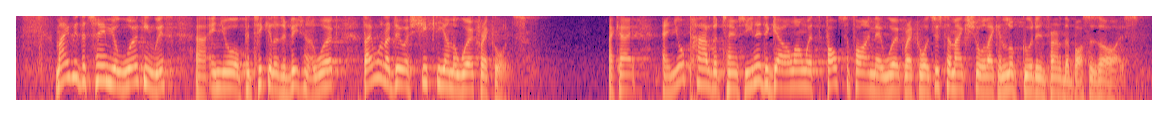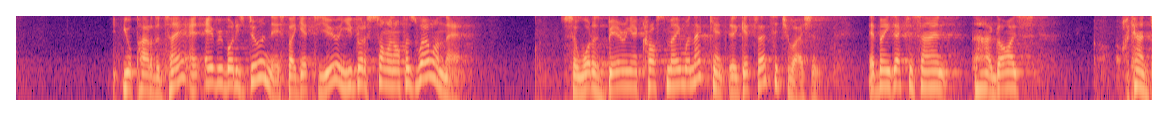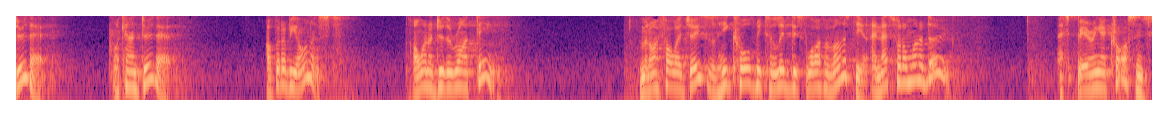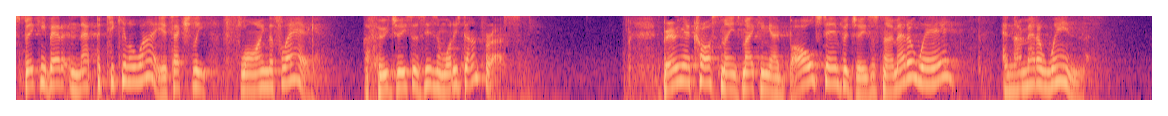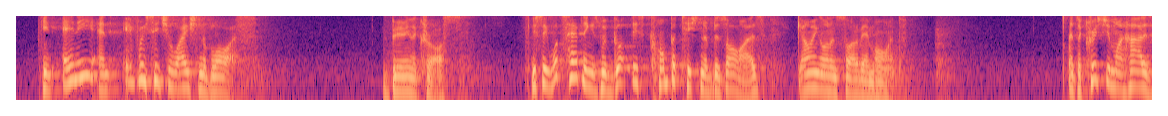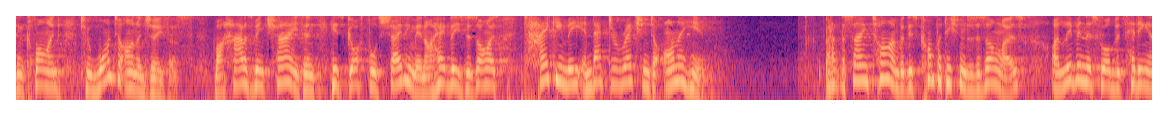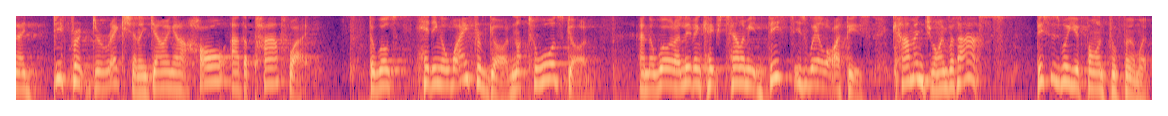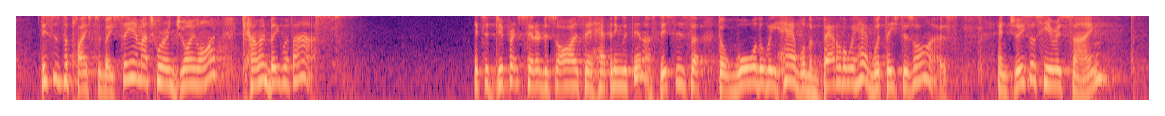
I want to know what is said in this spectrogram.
Maybe the team you're working with uh, in your particular division at work, they want to do a shifty on the work records. Okay? And you're part of the team, so you need to go along with falsifying their work records just to make sure they can look good in front of the boss's eyes. You're part of the team, and everybody's doing this. They get to you, and you've got to sign off as well on that. So, what does bearing a cross mean when that gets to that situation? It means actually saying, oh, guys, I can't do that. I can't do that. I've got to be honest. I want to do the right thing. I mean, I follow Jesus and he calls me to live this life of honesty, and that's what I want to do. That's bearing a cross and speaking about it in that particular way. It's actually flying the flag of who Jesus is and what he's done for us. Bearing a cross means making a bold stand for Jesus no matter where and no matter when in any and every situation of life, bearing the cross. You see, what's happening is we've got this competition of desires going on inside of our mind. As a Christian, my heart is inclined to want to honour Jesus. My heart has been changed and his gospel is shaping me, and I have these desires taking me in that direction to honour him. But at the same time, with this competition of desires, I live in this world that's heading in a different direction and going in a whole other pathway. The world's heading away from God, not towards God. And the world I live in keeps telling me this is where life is. Come and join with us. This is where you find fulfillment. This is the place to be. See how much we're enjoying life? Come and be with us. It's a different set of desires that are happening within us. This is the, the war that we have, or the battle that we have with these desires. And Jesus here is saying,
